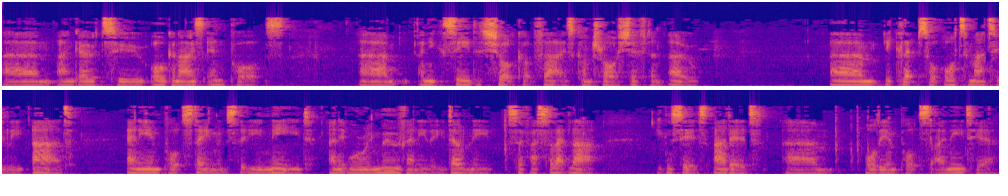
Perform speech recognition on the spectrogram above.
um, and go to organize imports. Um, and you can see the shortcut for that is control shift and O. Um, Eclipse will automatically add any import statements that you need and it will remove any that you don't need. So if I select that you can see it's added um, all the imports that I need here.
